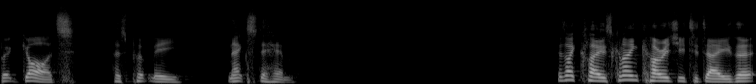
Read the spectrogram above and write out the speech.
but God has put me next to him. As I close, can I encourage you today that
